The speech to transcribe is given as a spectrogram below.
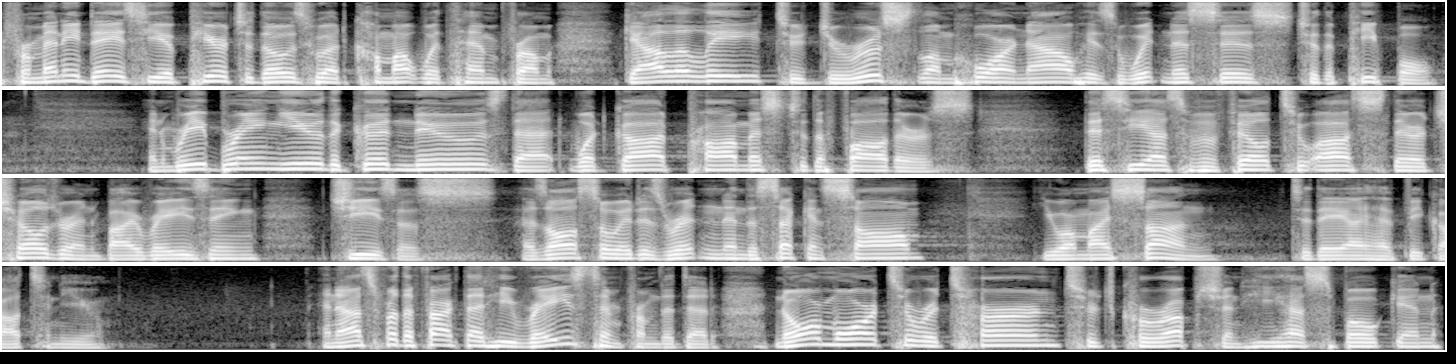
And for many days he appeared to those who had come up with him from Galilee to Jerusalem, who are now his witnesses to the people. And we bring you the good news that what God promised to the fathers, this he has fulfilled to us, their children, by raising Jesus. As also it is written in the second psalm You are my son, today I have begotten you. And as for the fact that he raised him from the dead, no more to return to corruption, he has spoken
